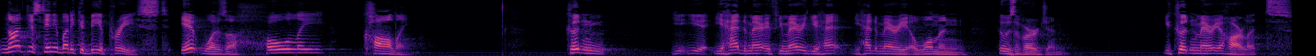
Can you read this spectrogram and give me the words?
Not just anybody could be a priest, it was a holy calling. Couldn't, you, you, you had to marry, if you married, you had, you had to marry a woman who was a virgin. You couldn't marry a harlot.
